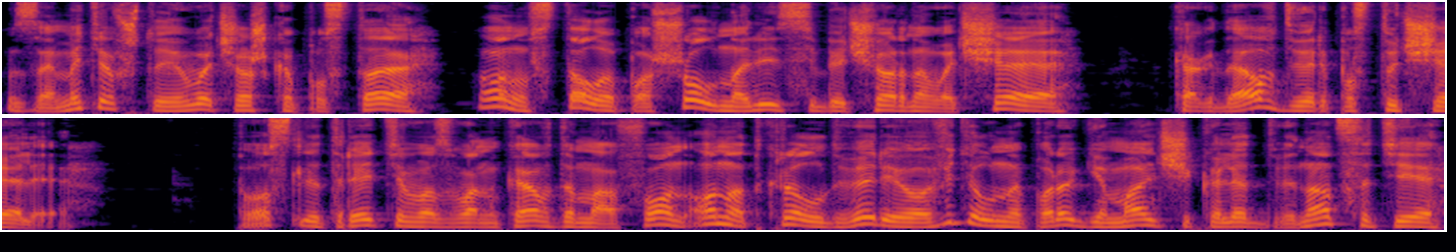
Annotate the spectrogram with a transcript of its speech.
Заметив, что его чашка пуста, он встал и пошёл налить себе чёрного чая, когда в дверь постучали. После третьего звонка в домофон он открыл дверь и увидел на пороге мальчика лет 12,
